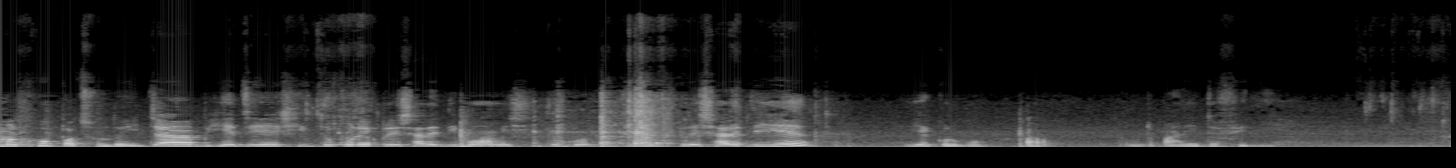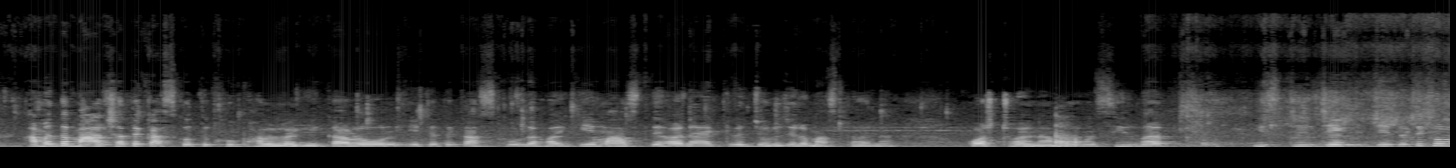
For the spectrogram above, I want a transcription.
আমার খুব পছন্দ। এটা ভেজে সিদ্ধ করে প্রেসারে দিব, আমি সিদ্ধ করে, প্রেসারে দিয়ে ইয়ে করব। একটু পানিটা ফিরি আমার তো মাল সাথে কাজ করতে খুব ভালো লাগে, কারণ এটাতে কাজ করলে হয় কি, মাছতে হয় না একেবারে জোরে জোরে মাছতে হয় না। কষ্ট হয় না। আমার যখন সিলভার স্টিল যে যেটাতে করব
